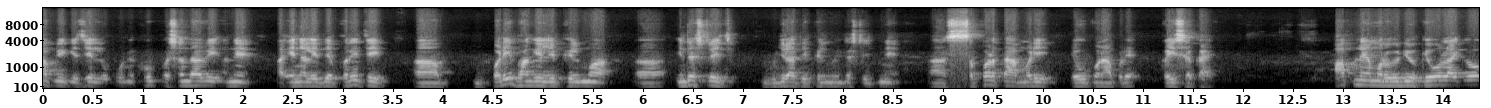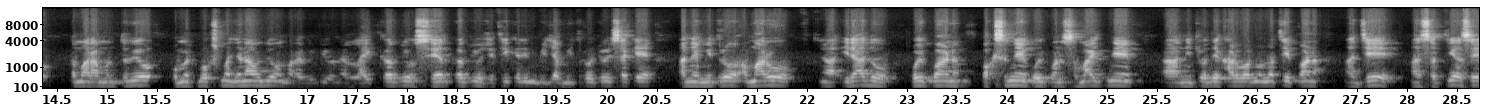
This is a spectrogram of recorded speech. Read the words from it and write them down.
આપી કે જે લોકોને ખૂબ પસંદ આવી અને એના લીધે ફરીથી પડી ભાંગેલી ફિલ્મ ઇન્ડસ્ટ્રીજ, ગુજરાતી ફિલ્મ ઇન્ડસ્ટ્રીઝને સફળતા મળી એવું પણ આપણે કહી શકાય. આપને અમારો વીડિયો કેવો લાગ્યો? તમારા મંતવ્યો કોમેન્ટ બોક્સમાં જણાવજો, અમારા વિડીયોને લાઈક કરજો શેર કરજો, જેથી કરીને બીજા મિત્રો જોઈ શકે. અને મિત્રો, અમારો ઈરાદો કોઈ પણ પક્ષને, કોઈ પણ સમાજને નીચો દેખાડવાનો નથી, પણ જે સત્ય છે,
